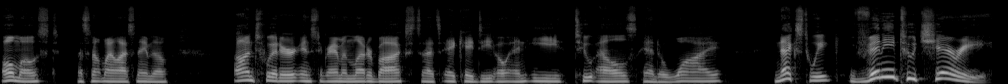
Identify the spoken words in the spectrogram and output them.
Almost. That's not my last name though. On Twitter, Instagram, and Letterboxd. That's A K D O N E, two L's and a Y. Next week, Vinny Tuccieri.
